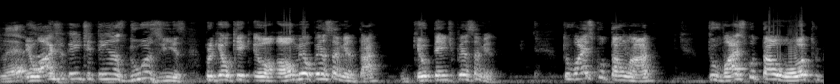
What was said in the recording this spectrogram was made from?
É, Eu acho que a gente tem as duas vias. Porque o que. Eu, ó, o meu pensamento, tá? O que eu tenho de pensamento. Tu vai escutar um lado, tu vai escutar o outro,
